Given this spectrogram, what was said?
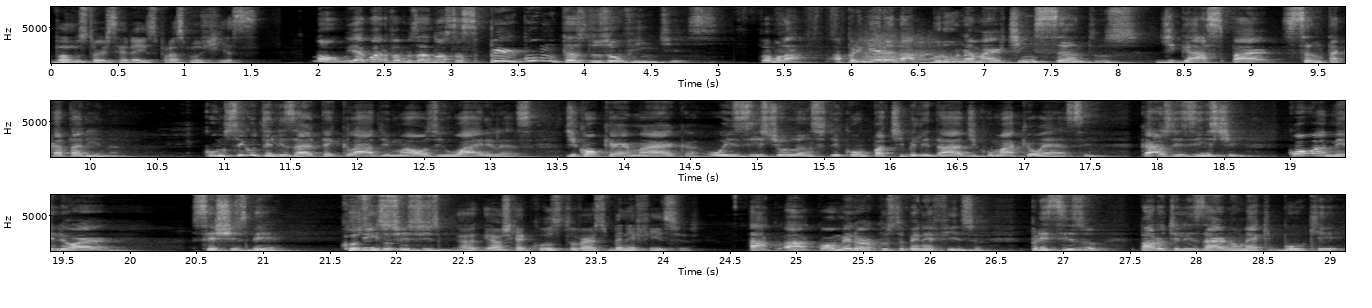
vamos torcer aí os próximos dias. Bom, e agora vamos às nossas perguntas dos ouvintes. Vamos lá. A primeira é da Bruna Martins Santos, de Gaspar, Santa Catarina. Consigo utilizar teclado e mouse wireless de qualquer marca ou existe o lance de compatibilidade com macOS? Caso existe, qual a melhor CXB? Custo, eu acho que é custo versus benefício. Ah, ah qual o melhor custo-benefício? Preciso para utilizar no MacBook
